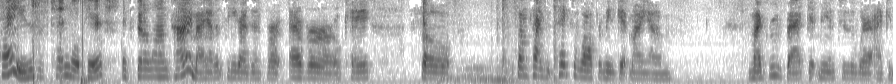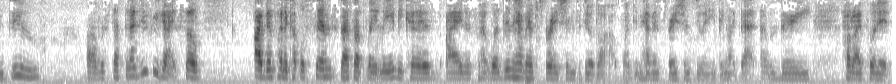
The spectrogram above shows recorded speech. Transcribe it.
Hey, this is Ken Wolf here. It's been a long time. I haven't seen you guys in forever, okay? So sometimes it takes a while for me to get my um my groove back, get me into the where I can do all the stuff that I do for you guys. So I've been putting a couple sim stuff up lately because I just well, didn't have inspiration to do a dollhouse. I didn't have inspiration to do anything like that. I was very, how do I put it,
